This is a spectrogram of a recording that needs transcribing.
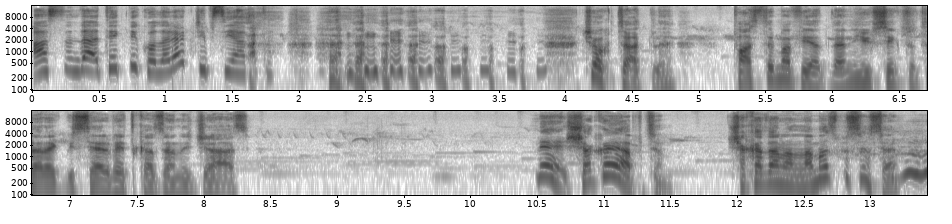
Aslında teknik olarak cipsi yaptı. Çok tatlı. Pastırma fiyatlarını yüksek tutarak bir servet kazanacağız. Ne şaka yaptım. Şakadan anlamaz mısın sen?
